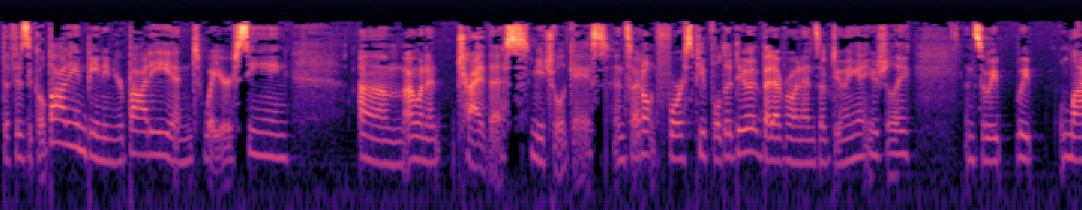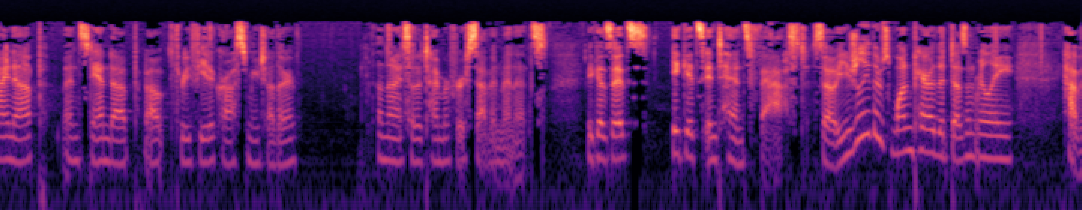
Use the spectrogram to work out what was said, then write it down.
the physical body and being in your body and what you're seeing, um, I want to try this mutual gaze. And so I don't force people to do it, but everyone ends up doing it usually. And so we, we line up and stand up about three feet across from each other. And then I set a timer for seven minutes because it's, it gets intense fast. So usually there's one pair that doesn't really have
